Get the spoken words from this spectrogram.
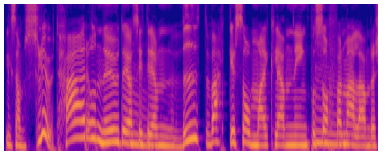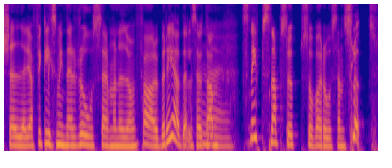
liksom slut här och nu där jag sitter i en vit vacker sommarklänning på soffan med alla andra tjejer. Jag fick liksom inte en rosceremoni och en förberedelse utan Nej. snipp, snapp, slupp så var rosen slut.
